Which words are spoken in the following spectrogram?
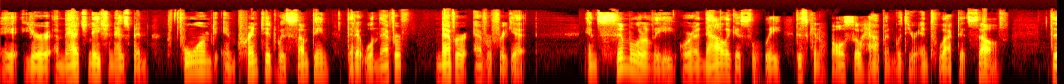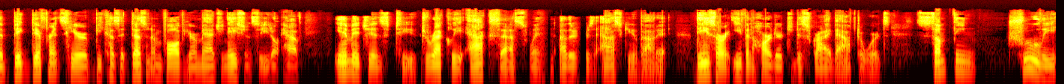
Eh, your imagination has been formed, imprinted with something that it will never, never, ever forget. And similarly or analogously, this can also happen with your intellect itself. The big difference here, because it doesn't involve your imagination, so you don't have images to directly access when others ask you about it, these are even harder to describe afterwards. Something truly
